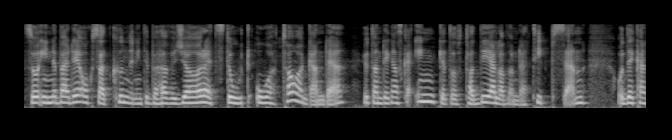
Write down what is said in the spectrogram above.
så innebär det också att kunden inte behöver göra ett stort åtagande, utan det är ganska enkelt att ta del av de där tipsen. Och det kan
